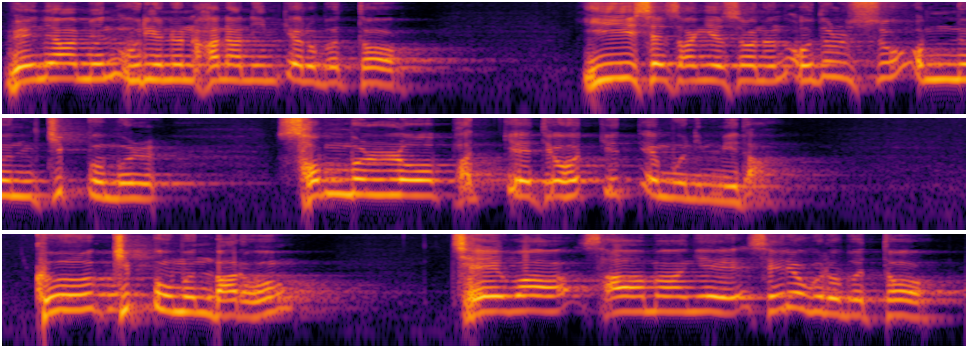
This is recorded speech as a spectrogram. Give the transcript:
왜냐하면 우리는 하나님께로부터 이 세상에서는 얻을 수 없는 기쁨을 선물로 받게 되었기 때문입니다. 그 기쁨은 바로 죄와 사망의 세력으로부터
